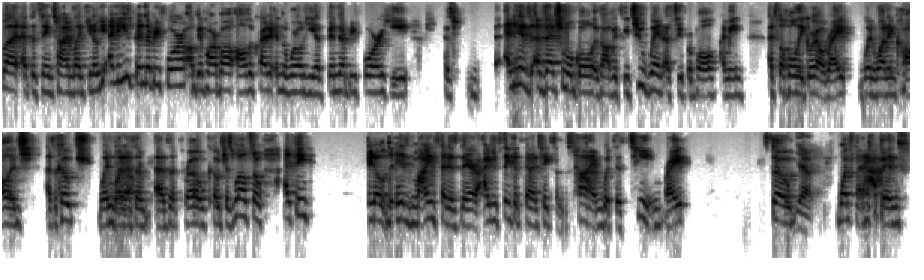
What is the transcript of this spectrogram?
but at the same time, like, you know, he, and he's been there before. I'll give Harbaugh all the credit in the world. He has been there before. He has and his eventual goal is obviously to win a Super Bowl. I mean, that's the holy grail, right? Win one in college as a coach, win one as a as a pro coach as well. So I think you know his mindset is there. I just think it's going to take some time with this team, right? So yeah, once that happens,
